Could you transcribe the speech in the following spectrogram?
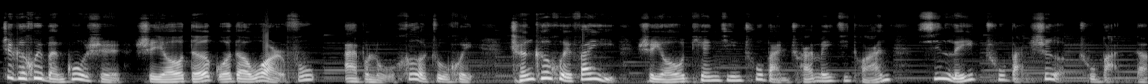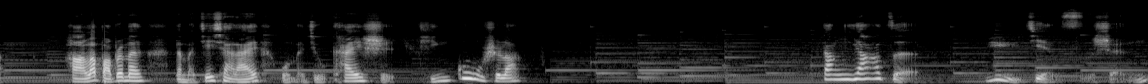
这个绘本故事是由德国的沃尔夫·艾布鲁赫著绘，陈科慧翻译，是由天津出版传媒集团新雷出版社出版的。好了，宝贝们，那么接下来我们就开始听故事了。当鸭子遇见死神，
